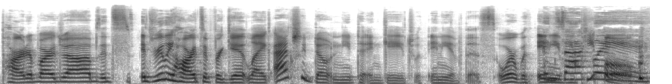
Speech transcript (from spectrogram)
part of our jobs, it's it's really hard to forget like I actually don't need to engage with any of this or with any exactly. of you people.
